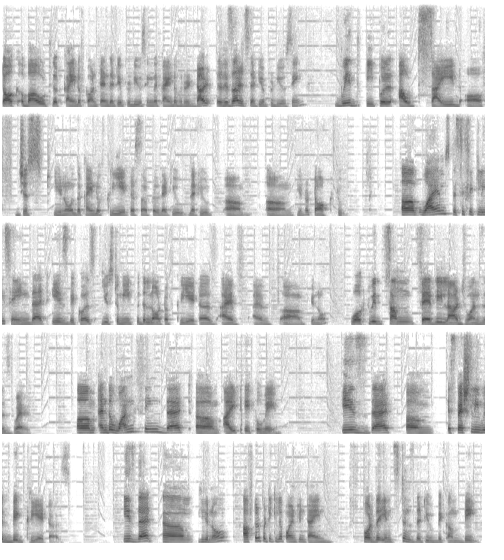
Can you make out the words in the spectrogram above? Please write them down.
talk about the kind of content that you're producing the kind of results that you're producing with people outside of just you know the kind of creator circle that you that you um, um, you know talk to uh, why I'm specifically saying that is because I used to meet with a lot of creators. I've I've uh, you know worked with some fairly large ones as well. Um, and the one thing that um, I take away is that, um, especially with big creators, is that um, you know after a particular point in time, for the instance that you've become big,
